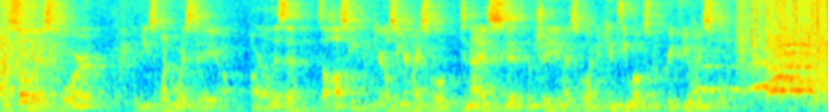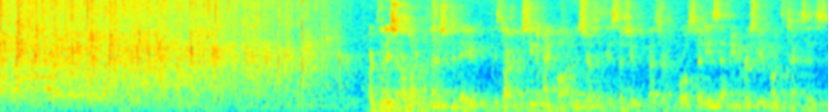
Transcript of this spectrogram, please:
Our soloists for the piece One Voice today are Alyssa Zalhowski from Carroll Senior High School, Tanaya Smith from Trinity High School, and Mackenzie Wilkes from Creekview High School. Our clinician, our wonderful clinician today is Dr. Kristina MacMullen, who serves as the Associate Professor of Choral Studies at the University of North Texas.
